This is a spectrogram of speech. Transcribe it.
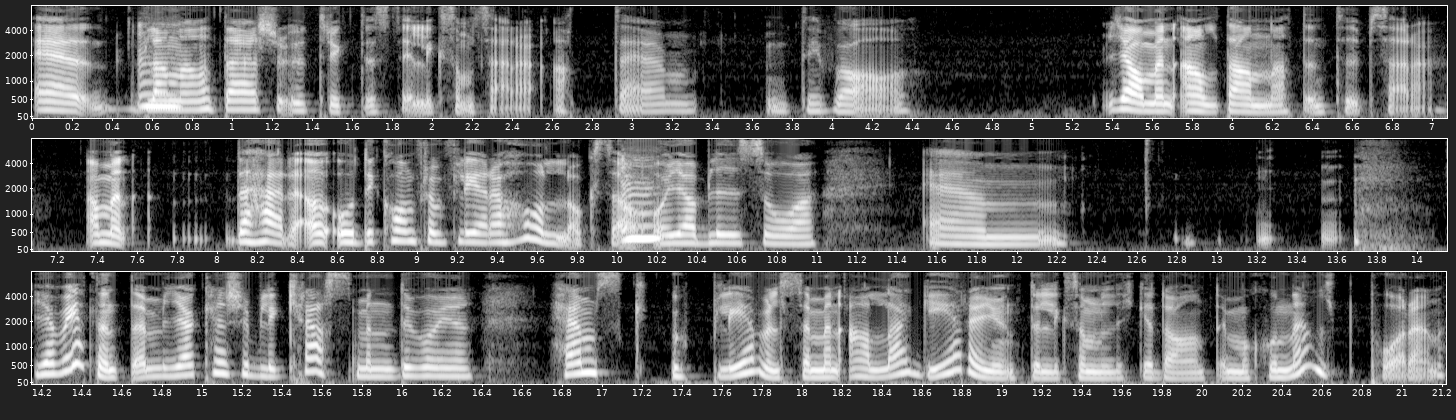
Eh, bland annat där så uttrycktes det liksom så här att eh, det var Ja men allt annat än typ så här Ja men det här och det kom från flera håll också och jag blir så ehm, Jag vet inte men jag kanske blir krass men det var ju en hemsk upplevelse men alla agerar ju inte liksom likadant emotionellt på den.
